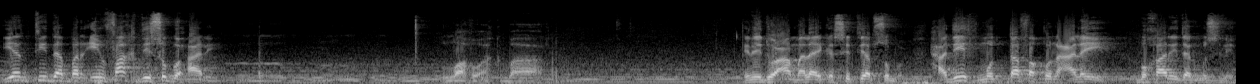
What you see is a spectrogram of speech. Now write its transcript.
yang tidak berinfak di subuh hari. Allahu Akbar. Ini doa malaikat setiap subuh. Hadis muttafaqun alaih Bukhari dan Muslim.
